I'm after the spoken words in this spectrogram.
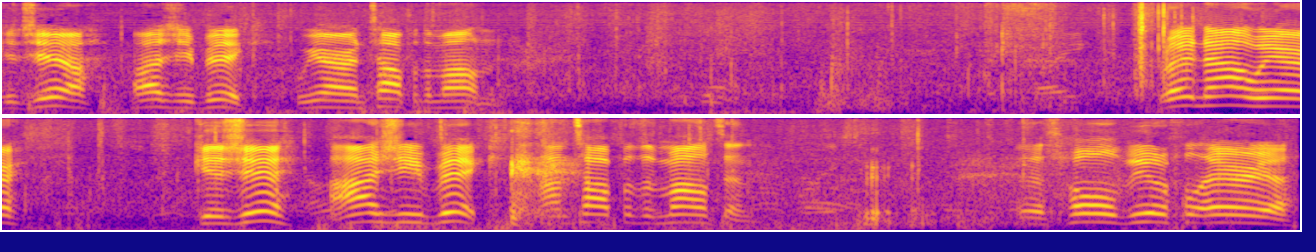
Gajia, Aji Big. We are on top of the mountain. Right now we are Gajia, Aji Big on top of the mountain. This whole beautiful area.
